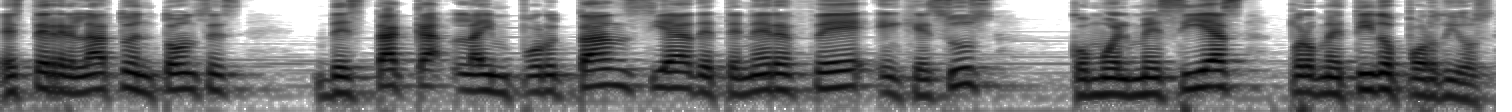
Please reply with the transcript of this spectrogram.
Este relato entonces destaca la importancia de tener fe en Jesús como el Mesías prometido por Dios.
